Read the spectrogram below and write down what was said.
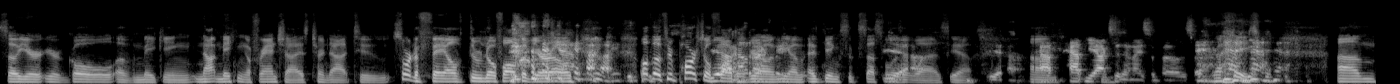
So your your goal of making not making a franchise turned out to sort of fail through no fault of your own, although through partial yeah, fault of your own, you know, as being successful yeah. as it was. Yeah, yeah, um, happy accident, I suppose. right. um,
